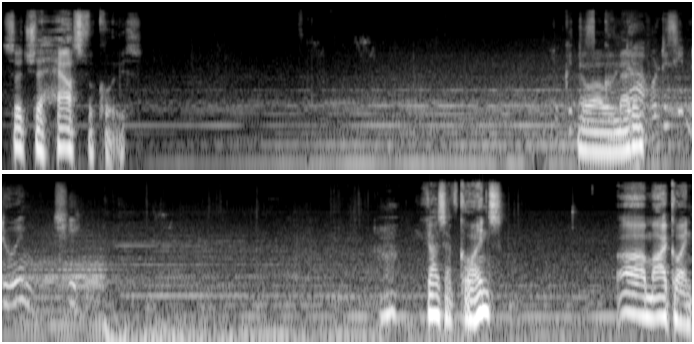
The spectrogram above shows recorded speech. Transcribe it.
Search the house for clues. Look at this are we, gunda. What is he doing? Gee. You guys have coins? Oh, my coin.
